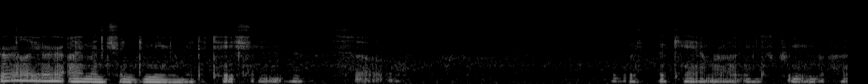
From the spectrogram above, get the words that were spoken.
Earlier I mentioned mere meditation, so with the camera and screen I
